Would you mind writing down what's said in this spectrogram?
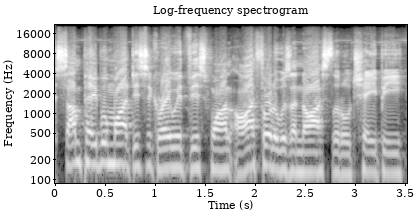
Some people might disagree with this one. I thought it was a nice little cheapie.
